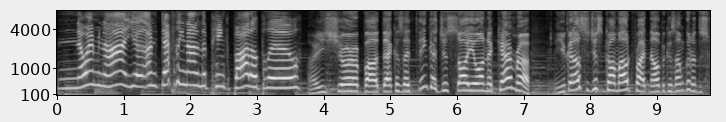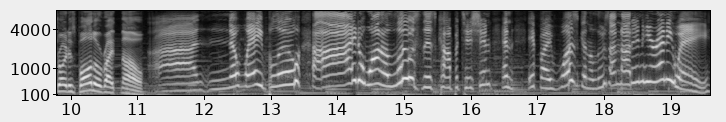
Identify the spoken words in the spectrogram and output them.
no, I'm not. You, I'm definitely not in the pink bottle, Bloo. Are you sure about that? Because I think I just saw you on the camera. You can also just come out right now because I'm gonna destroy this bottle right now. Uh, no way, Bloo. I don't want to lose this competition. And if I was gonna lose, I'm not in here anyway.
